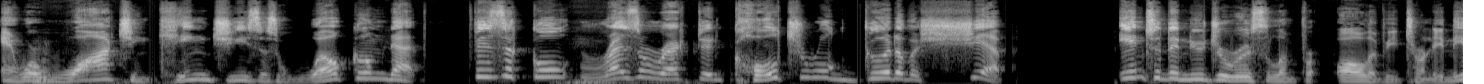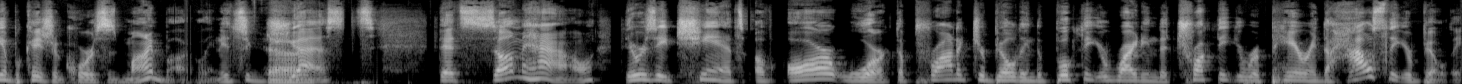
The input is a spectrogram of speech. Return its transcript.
And we're Hmm. watching King Jesus welcome that physical resurrected cultural good of a ship into the New Jerusalem for all of eternity. And the implication, of course, is mind boggling. It suggests that somehow there is a chance of our work, the product you're building, the book that you're writing, the truck that you're repairing, the house that you're building,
